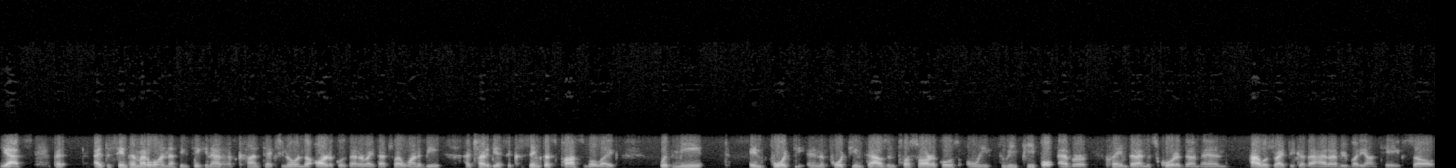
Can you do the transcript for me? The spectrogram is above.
Yes, but at the same time, I don't want nothing taken out of context. You know, in the articles that I write. That's why I want to be. I try to be as succinct as possible. Like with me, in fourteen in the fourteen thousand plus articles, only three people ever claimed that I misquoted them, and I was right because I had everybody on tape. So,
